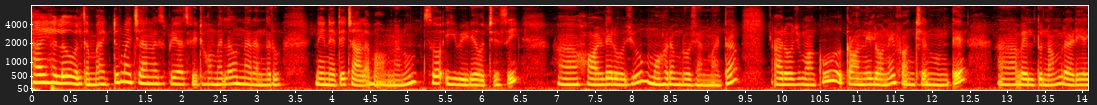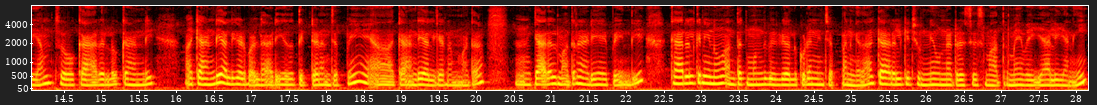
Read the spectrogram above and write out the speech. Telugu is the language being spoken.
Hi hello welcome back to my channel Priya sweet home ఎలా ఉన్నారు అందరూ నేనైతే చాలా బాగున్నాను. సో ఈ వీడియో వచ్చేసి హాలిడే రోజు మొహరం రోజు అనమాట ఆ రోజు మాకు కాలనీలోనే ఫంక్షన్ ఉంటే వెళ్తున్నాం రెడీ అయ్యాం. సో క్యారెల్ క్యాండీ క్యాండీ అలిగాడు వాళ్ళ డాడీ ఏదో తిట్టాడని చెప్పి క్యాండీ అలిగాడు అనమాట క్యారెల్ మాత్రం రెడీ అయిపోయింది. క్యారెల్కి నేను అంతకుముందు వీడియోలు కూడా నేను చెప్పాను కదా క్యారెల్కి చున్నీ ఉన్న డ్రెస్సెస్ మాత్రమే వెయ్యాలి అని.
